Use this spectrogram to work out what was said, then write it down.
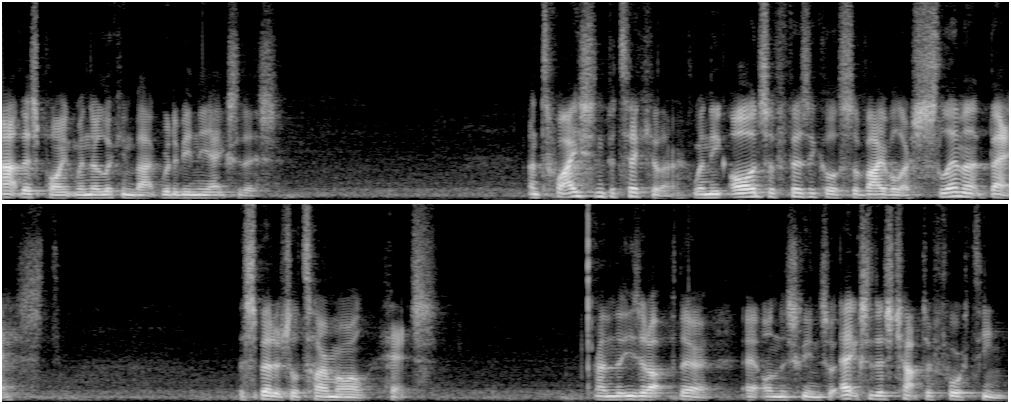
at this point, when they're looking back, would have been the Exodus. And twice in particular, when the odds of physical survival are slim at best, the spiritual turmoil hits. And these are up there uh, on the screen. So, Exodus chapter 14.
